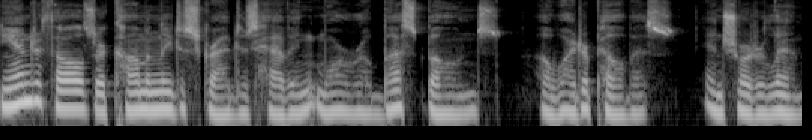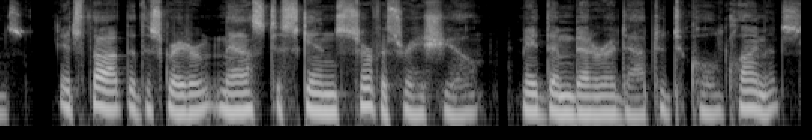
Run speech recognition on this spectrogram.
Neanderthals are commonly described as having more robust bones, a wider pelvis, and shorter limbs. It's thought that this greater mass to skin surface ratio made them better adapted to cold climates.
